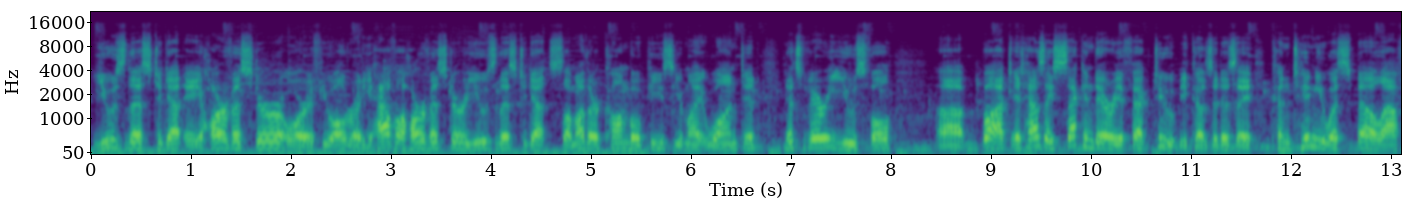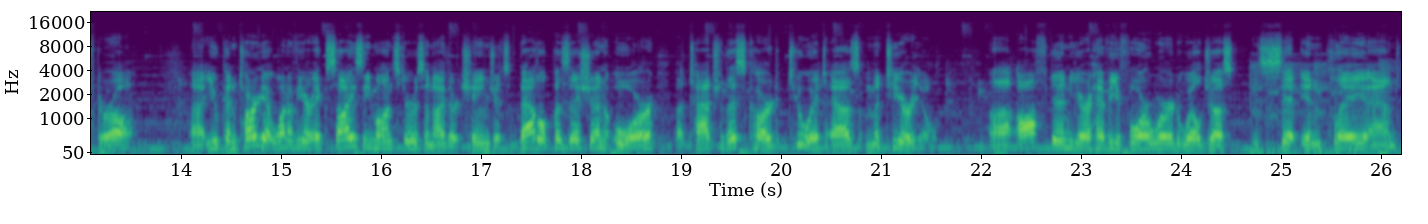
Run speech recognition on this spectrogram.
use this to get a Harvester, or if you already have a Harvester, use this to get some other combo piece you might want. It, it's very useful, uh, but it has a secondary effect too, because it is a continuous spell after all. Uh, you can target one of your Xyz monsters and either change its battle position or attach this card to it as material. Uh, often your heavy forward will just sit in play and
